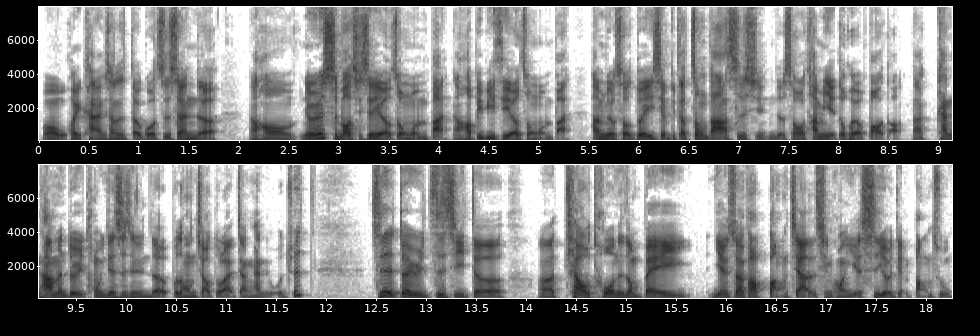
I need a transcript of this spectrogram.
我我会看像是德国之声的，然后纽约时报其实也有中文版，然后 BBC 也有中文版。他们有时候对一些比较重大的事情的时候，他们也都会有报道。那看他们对于同一件事情的不同角度来这样看，我觉得其实对于自己的呃跳脱那种被演算法绑架的情况也是有点帮助。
